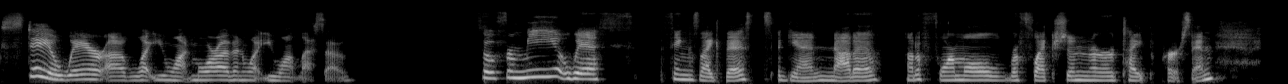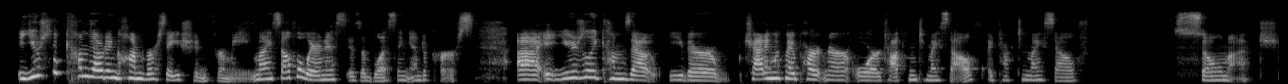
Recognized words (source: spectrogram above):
stay aware of what you want more of and what you want less of? So for me with things like this, again, not a not a formal reflection or type person. It usually comes out in conversation for me. My self awareness is a blessing and a curse. Uh, it usually comes out either chatting with my partner or talking to myself. I talk to myself so much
